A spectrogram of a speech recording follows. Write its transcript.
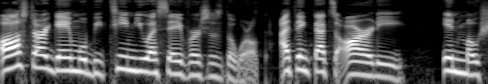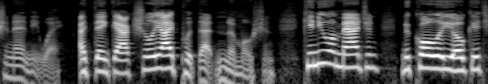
All Star game will be Team USA versus the world. I think that's already in motion anyway. I think actually I put that into motion. Can you imagine Nikola Jokic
